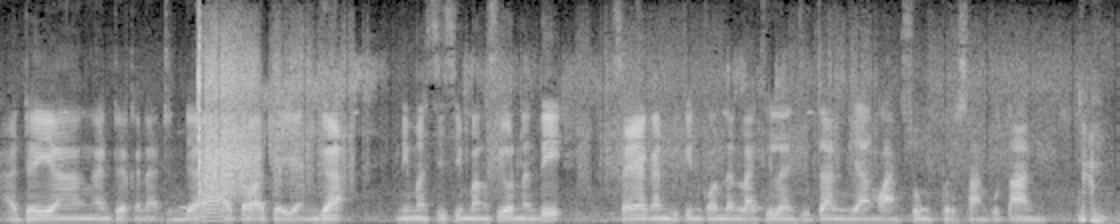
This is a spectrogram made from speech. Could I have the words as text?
Ada yang ada kena denda atau ada yang enggak? Ini masih simpang siur. Nanti saya akan bikin konten lagi lanjutan yang langsung bersangkutan.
